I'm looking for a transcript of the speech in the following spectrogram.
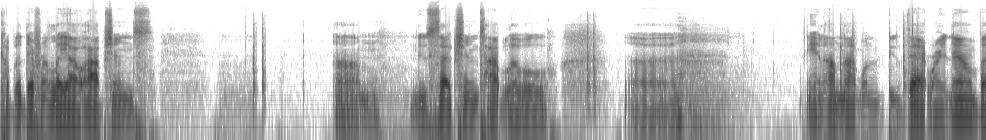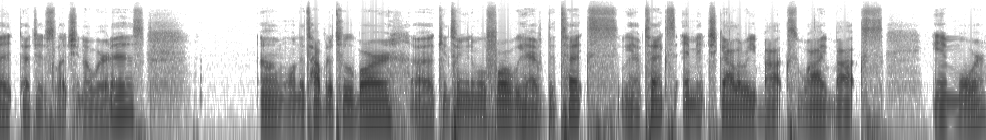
a couple of different layout options. Um, new section, top level. Uh, and I'm not going to do that right now, but that just lets you know where it is. Um, on the top of the toolbar, uh, continue to move forward, we have the text, we have text, image, gallery, box, Y box, and more,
